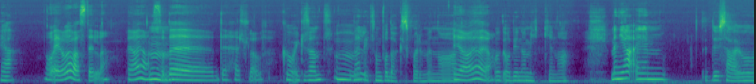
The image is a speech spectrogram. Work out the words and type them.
Ja. Og jeg òg var stille. Ja, ja, Mm. Så det, det er helt lov. Cool, Ikke sant? Det er litt sånn på dagsformen og, Mm. Ja, ja, og, og dynamikken. Og. Men ja, um, du sa jo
